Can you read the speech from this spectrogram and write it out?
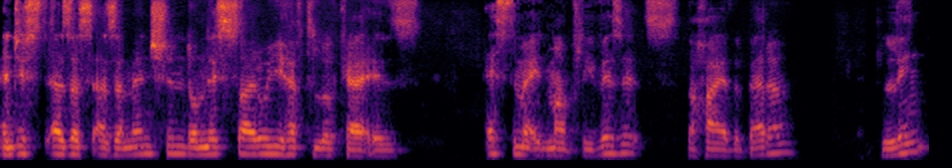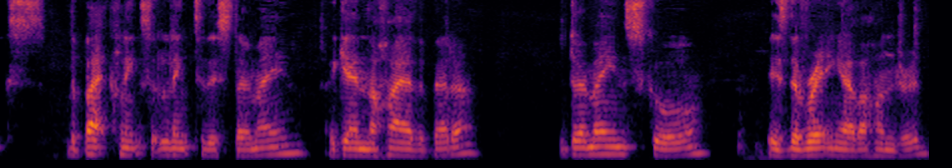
And just as I, as I mentioned on this side, all you have to look at is estimated monthly visits, the higher the better. Links, the backlinks that link to this domain. Again, the higher the better. The domain score is the rating out of 100.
